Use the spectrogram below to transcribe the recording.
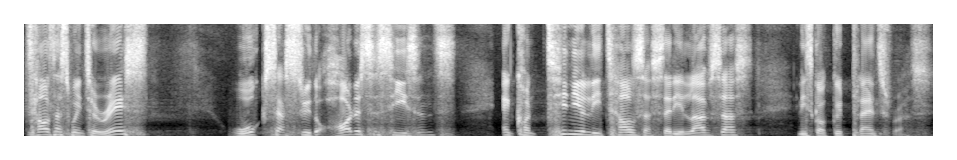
tells us when to rest, walks us through the hardest of seasons, and continually tells us that He loves us and He's got good plans for us.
